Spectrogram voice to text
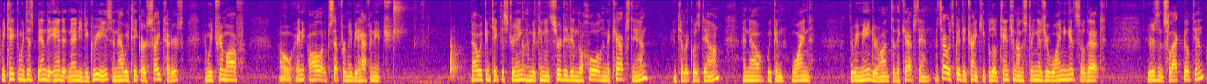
we take and we just bend the end at 90 degrees and now we take our side cutters and we trim off oh any all except for maybe half an inch. Now we can take the string and we can insert it in the hole in the capstan until it goes down and now we can wind the remainder onto the capstan. It's always good to try and keep a little tension on the string as you're winding it so that there isn't slack built in.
